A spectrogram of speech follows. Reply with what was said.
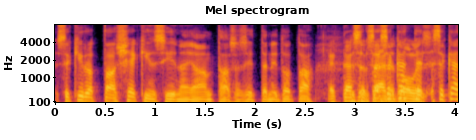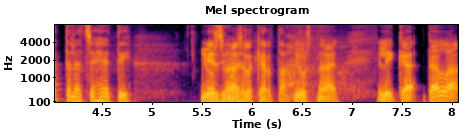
se kirjoittaa shekin siinä ja antaa se sitten, niin tota, Et tässä sä, sä, kättele, sä kättelet se heti Just ensimmäisellä näin. kertaa. Just näin. Eli tällä,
